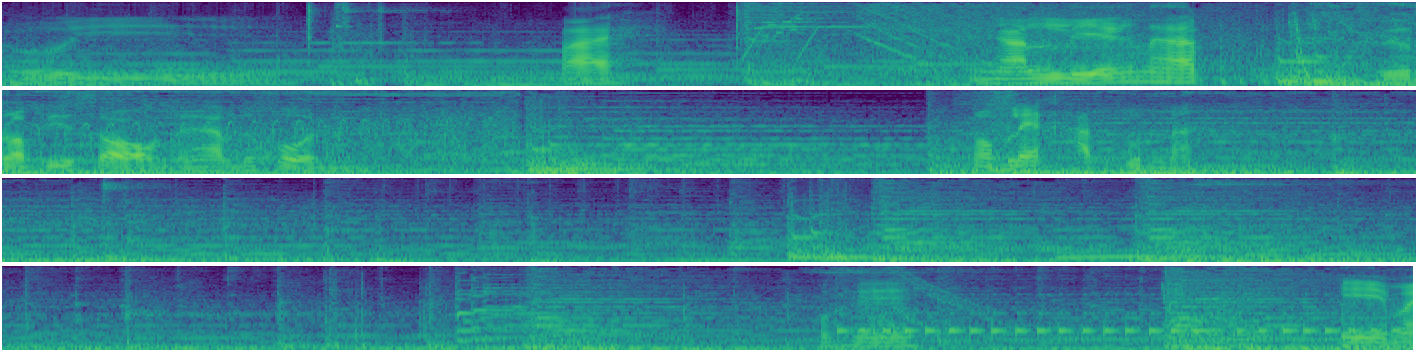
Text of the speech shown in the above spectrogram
เฮ้ย ไป งานเลี้ยงนะครับ คือรอบที่สองนะครับทุกคน รอบแรกขาดทุนนะโอเค เอไหม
